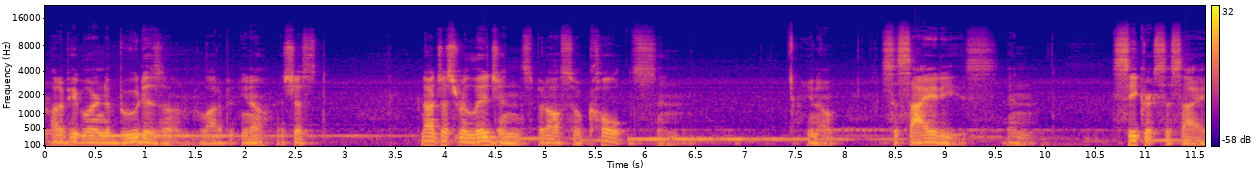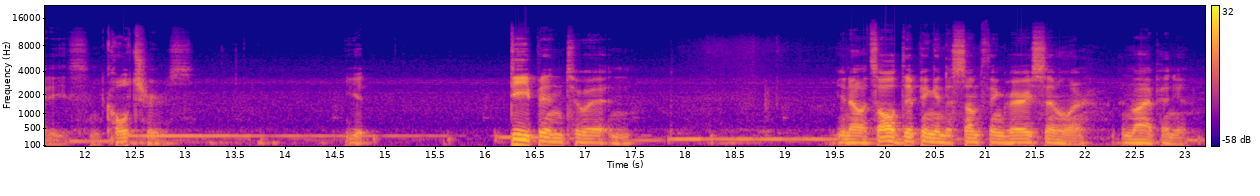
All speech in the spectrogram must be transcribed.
A lot of people are into Buddhism. A lot of, you know, it's just not just religions, but also cults and, you know, societies and secret societies and cultures. You get deep into it and you know it's all dipping into something very similar in my opinion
